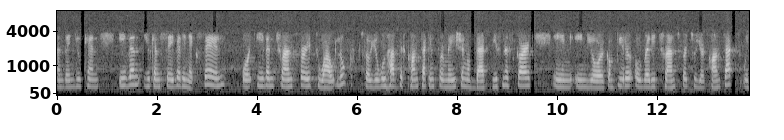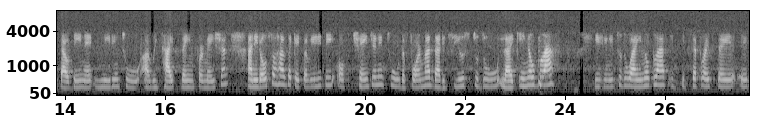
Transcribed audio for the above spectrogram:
and then you can even, you can save it in Excel or even transfer it to Outlook. So you will have the contact information of that business card in, in your computer already transferred to your contacts without being a, needing to uh, retype the information. And it also has the capability of changing it to the format that it's used to do like email blast. If you need to do an email blast, it, it separates the, it,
